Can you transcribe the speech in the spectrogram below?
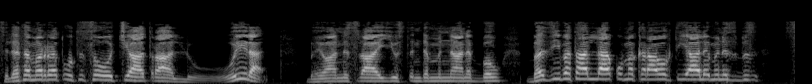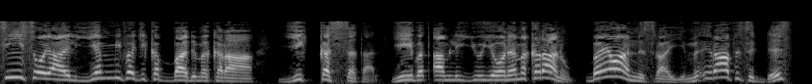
ስለ ተመረጡት ሰዎች ያጥራሉ ይላል በዮሐንስ ራእይ ውስጥ እንደምናነበው በዚህ በታላቁ መከራ ወቅት የዓለምን ሕዝብ ሲሶ ያህል የሚፈጅ ከባድ መከራ ይከሰታል። ይህ በጣም ልዩ የሆነ መከራ ነው። በዮሐንስ ራእይ ምዕራፍ ስድስት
